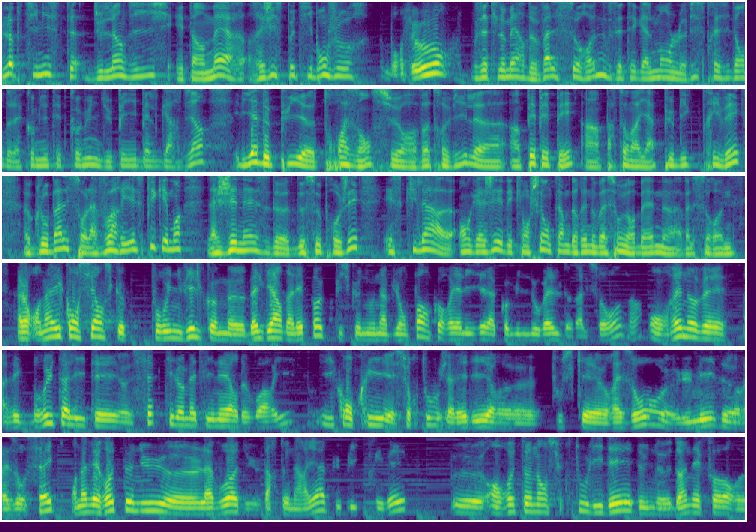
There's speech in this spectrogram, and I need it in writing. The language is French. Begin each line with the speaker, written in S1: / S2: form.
S1: L'optimiste du lundi est un maire, Régis Petit, bonjour.
S2: Bonjour.
S1: Vous êtes le maire de Val-Soronne, vous êtes également le vice-président de la communauté de communes du pays belgardien. Il y a depuis euh, trois ans sur votre ville euh, un PPP, un partenariat public-privé euh, global sur la voirie. Expliquez-moi la genèse de, ce projet et ce qu'il a engagé et déclenché en termes de rénovation urbaine à Val-Soronne.
S2: Alors on avait conscience que pour une ville comme Bellegarde à l'époque, puisque nous n'avions pas encore réalisé la commune nouvelle de Val-Soronne, hein, on rénovait avec brutalité 7 km linéaires de voirie y compris et surtout, j'allais dire, euh, tout ce qui est réseau euh, humide, réseau sec. On avait retenu euh, la voie du partenariat public-privé en retenant surtout l'idée d'un effort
